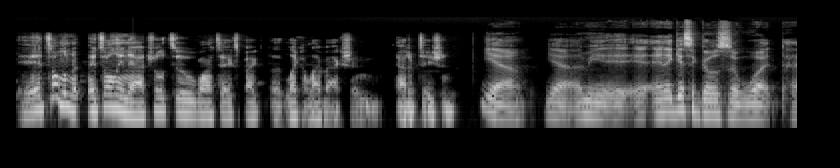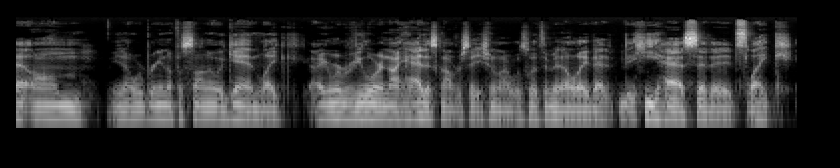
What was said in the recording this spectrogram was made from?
it's only it's only natural to want to expect like a live action adaptation. Yeah, yeah. I mean, it, it- and I guess it goes to what uh, um you know we're bringing up Asano again. Like I remember V-Lord and I had this conversation when I was with him in LA that he has said that it's like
